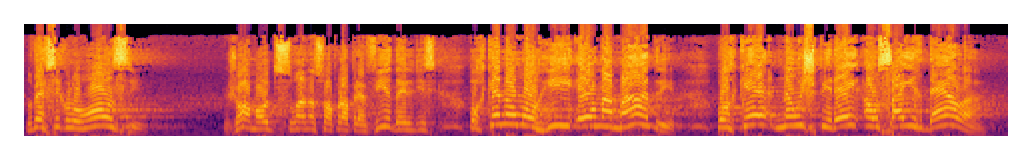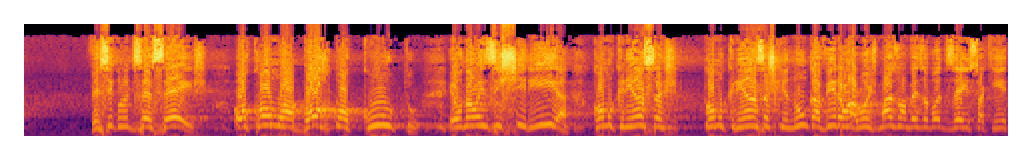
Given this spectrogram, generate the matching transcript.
No versículo 11, Jó amaldiçoando a sua própria vida, ele diz: Por que não morri eu na madre? Por que não expirei ao sair dela? Versículo 16: ou como aborto oculto, eu não existiria como crianças, como crianças que nunca viram a luz. Mais uma vez eu vou dizer isso aqui,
